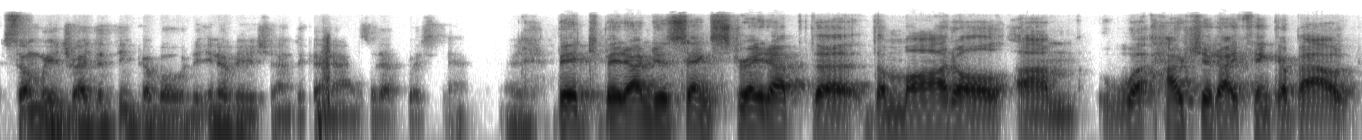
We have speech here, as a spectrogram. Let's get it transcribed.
some way try to think about the innovation to kind of answer that question. But but I'm just saying straight up the the model. Um, what how should I think about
